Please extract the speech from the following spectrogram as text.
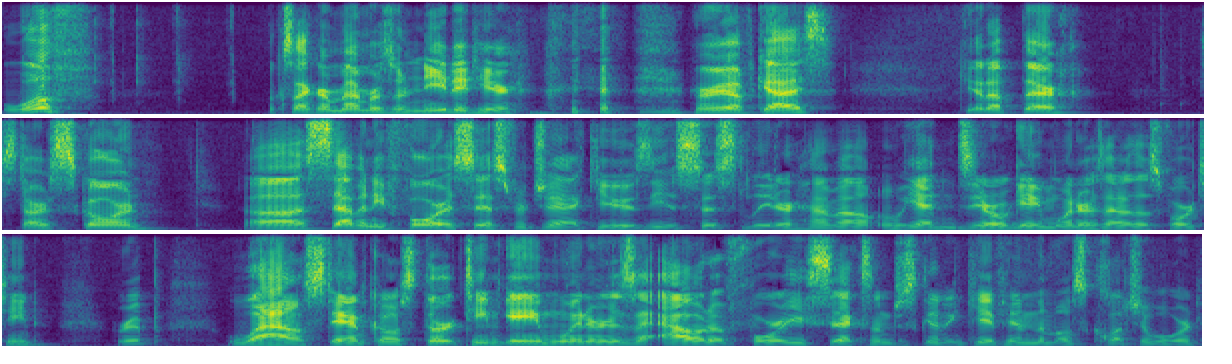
Woof. Looks like our members are needed here. Hurry up, guys. Get up there. Start scoring. Uh, 74 assists for Jack Hughes, the assist leader. How about, oh, he had zero game winners out of those 14? Rip. Wow, Stamkos, 13 game winners out of 46. I'm just going to give him the most clutch award.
